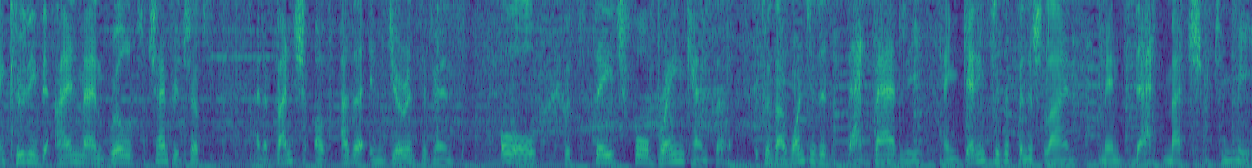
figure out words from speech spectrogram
including the Ironman World Championships, and a bunch of other endurance events, all with stage 4 brain cancer because I wanted it that badly and getting to the finish line meant that much to me.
